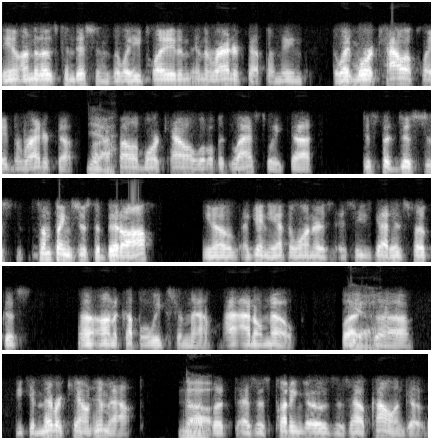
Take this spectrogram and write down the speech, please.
you know, under those conditions, the way he played in, in the Ryder Cup. I mean, the way Morikawa played in the Ryder Cup. Uh, Yeah. I followed Morikawa a little bit last week. Uh, just the, just just something's just a bit off. You know, again, you have to wonder is, is he's got his focus uh, on a couple of weeks from now. I, I don't know, but Yeah. uh, you can never count him out. No. Uh, but as his putting goes, is how Collin goes.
